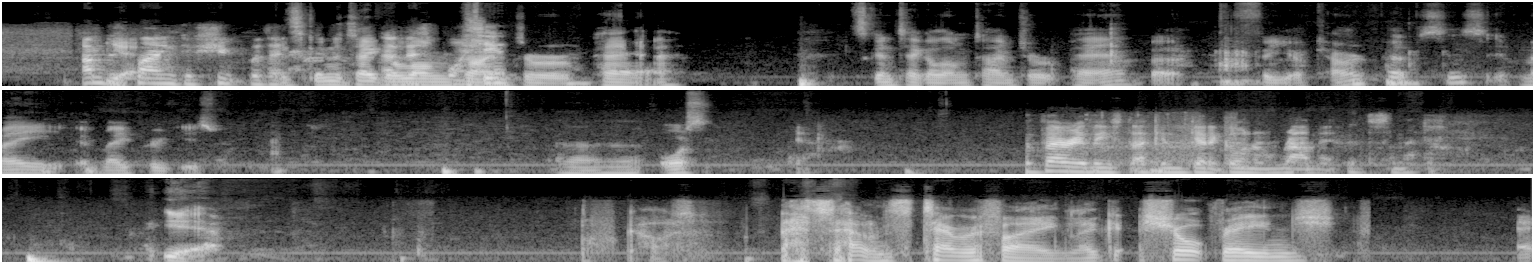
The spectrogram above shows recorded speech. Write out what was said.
I'm just Yeah. planning to shoot with it. it's going to take a long point. time to repair it's going to take a long time to repair but for your current purposes it may it may prove useful uh awesome Yeah. At the very least, I can get it going and ram it with something. Yeah. Oh god, that sounds terrifying. Like short range, eh,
